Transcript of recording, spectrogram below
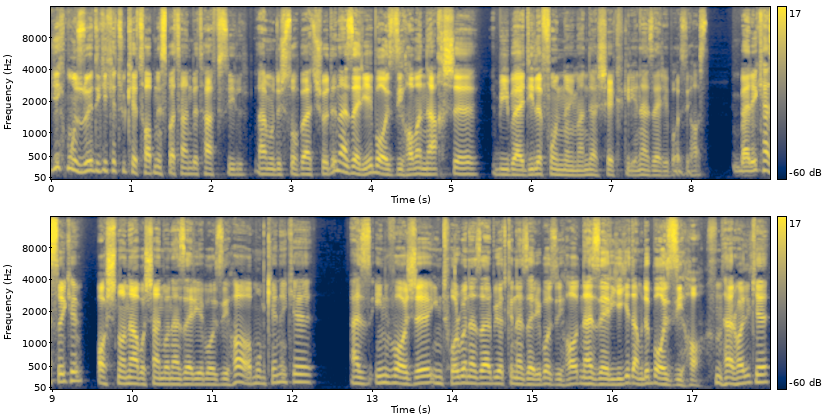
یک موضوع دیگه که تو کتاب نسبتا به تفصیل در موردش صحبت شده نظریه بازی ها و نقش بیبدیل فون نویمن در شکل گیری نظریه بازی هاست. برای کسایی که آشنا نباشند با نظریه بازی ها ممکنه که از این واژه اینطور به نظر بیاد که نظریه بازی ها نظریه در مورد بازی ها در حالی که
